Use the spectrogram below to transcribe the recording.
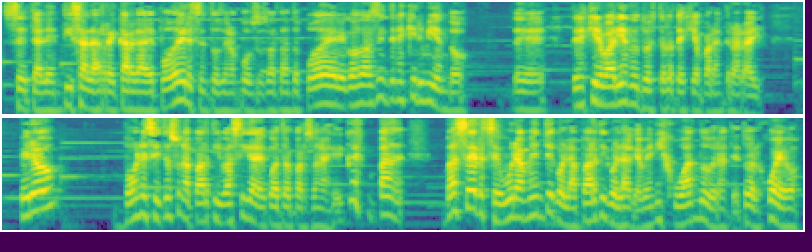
se te alentiza la recarga de poderes, entonces no puedes usar tantos poderes, cosas así, tenés que ir viendo, eh, tenés que ir variando tu estrategia para entrar ahí. Pero vos necesitas una party básica de cuatro personajes. Va, a ser seguramente con la party con la que venís jugando durante todo el juego.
